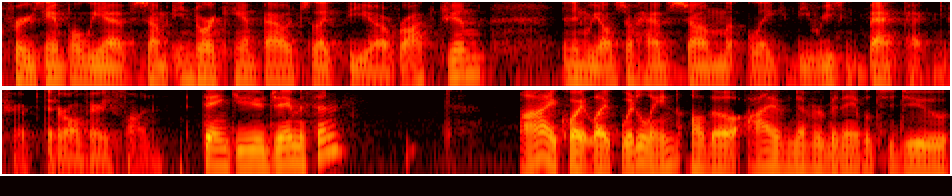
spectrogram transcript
For example, we have some indoor campouts like the uh, rock gym, and then we also have some like the recent backpacking trip that are all very fun. Thank you, Jameson. I quite like whittling, although I've never been able to do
